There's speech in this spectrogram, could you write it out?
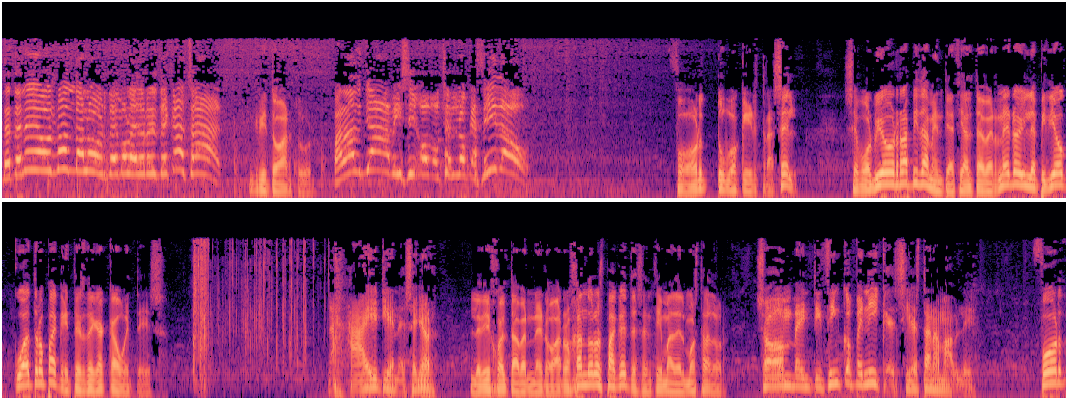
¡Deteneos, vándalos, demoledores de casas! gritó Arthur. ¡Parad ya, visigodos enloquecidos! Ford tuvo que ir tras él. Se volvió rápidamente hacia el tabernero y le pidió cuatro paquetes de cacahuetes. Ahí tiene, señor, le dijo el tabernero, arrojando los paquetes encima del mostrador. Son 25 peniques, si es tan amable. Ford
